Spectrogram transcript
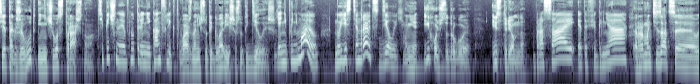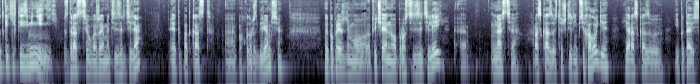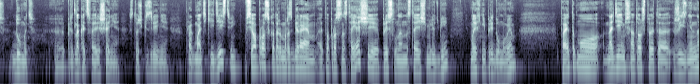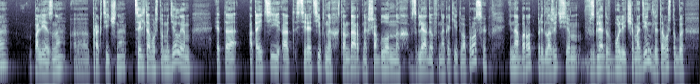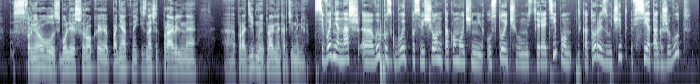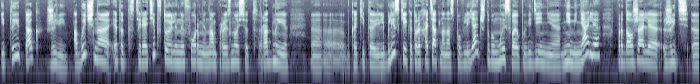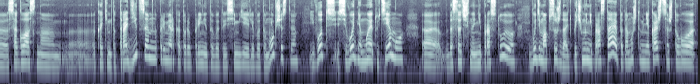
все так живут, и ничего страшного. Типичный внутренний конфликт. Важно не что ты говоришь, а что ты делаешь. Я не понимаю, но если тебе нравится, делай. Мне и хочется другое, и стрёмно. Бросай, это фигня. Романтизация вот каких-то изменений. Здравствуйте, уважаемые телезрителя. Это подкаст э, «Походу разберемся». Мы по-прежнему отвечаем на вопросы телезрителей. Э, Настя рассказывает с точки зрения психологии, я рассказываю и пытаюсь думать, предлагать свои решения с точки зрения прагматики и действий. Все вопросы, которые мы разбираем, это вопросы настоящие, присланы настоящими людьми. Мы их не придумываем. Поэтому надеемся на то, что это жизненно, полезно, э, практично. Цель того, что мы делаем, это отойти от стереотипных, стандартных, шаблонных взглядов на какие-то вопросы и, наоборот, предложить всем взглядов более чем один для того, чтобы сформировалась более широкая, понятная и, значит, правильная э, парадигма и правильная картина мира. Сегодня наш э, выпуск будет посвящен такому очень устойчивому стереотипу, который звучит «все так живут, и ты так живи». Обычно этот стереотип в той или иной форме нам произносят родные Э, какие-то или близкие, которые хотят на нас повлиять, чтобы мы свое поведение не меняли, продолжали жить э, согласно э, каким-то традициям, например, которые приняты в этой семье или в этом обществе. И вот сегодня мы эту тему достаточно непростую будем обсуждать. Почему непростая? Потому что мне кажется, что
